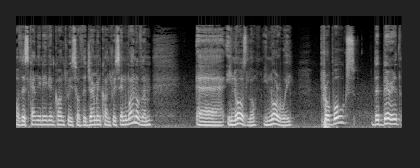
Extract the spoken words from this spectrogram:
of the Scandinavian countries, of the German countries, and one of them uh, in Oslo, in Norway, provokes the birth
